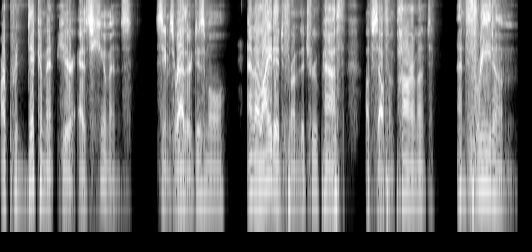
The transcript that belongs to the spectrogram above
Our predicament here as humans seems rather dismal and alighted from the true path of self-empowerment and freedom.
